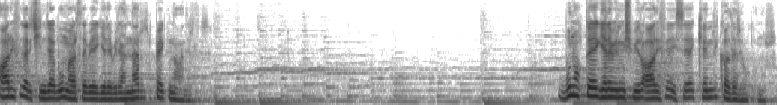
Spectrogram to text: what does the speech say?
Arifler içinde bu mertebeye gelebilenler pek nadirdir. Bu noktaya gelebilmiş bir arife ise kendi kaderi okunur.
